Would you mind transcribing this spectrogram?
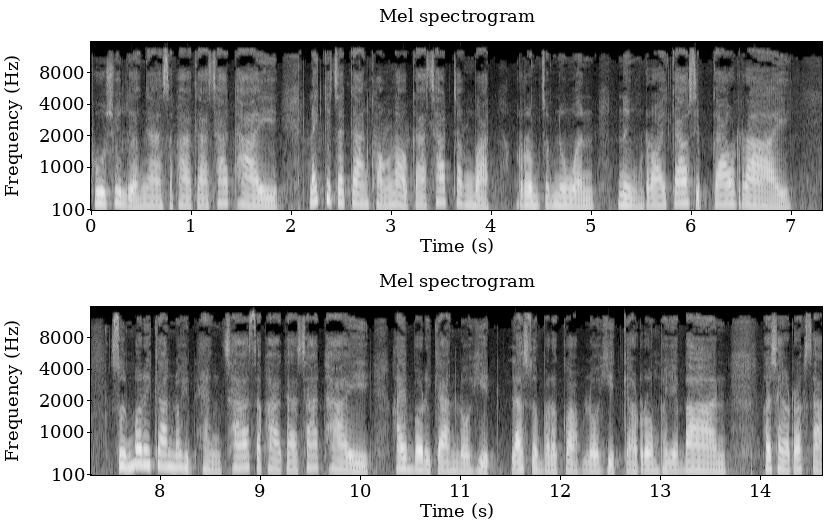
ผู้ช่วยเหลืองานสภากาชาติไทย และกิจการของเหล่ากาชาติจังหวัด รวมจำนวน 199 ราย ศูนย์บริการโลหิตแห่งชาติสภากาชาติไทย ให้บริการโลหิต และส่วนประกอบโลหิตแก่โรงพยาบาล เพื่อใช้รักษา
